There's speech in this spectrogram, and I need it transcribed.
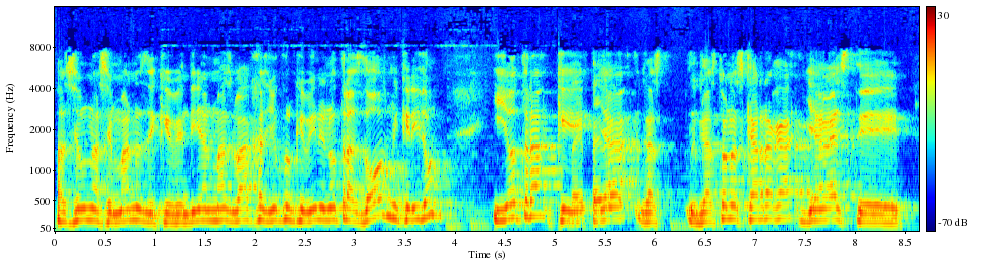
hace unas semanas de que vendrían más bajas. Yo creo que vienen otras dos, mi querido. Y otra que ya Gastón Azcárraga ya, este,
